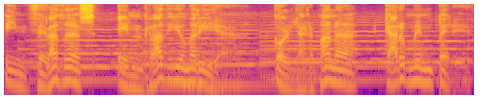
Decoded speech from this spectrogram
Pinceladas en Radio María con la hermana Carmen Pérez.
